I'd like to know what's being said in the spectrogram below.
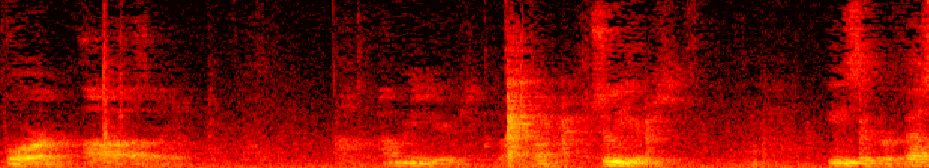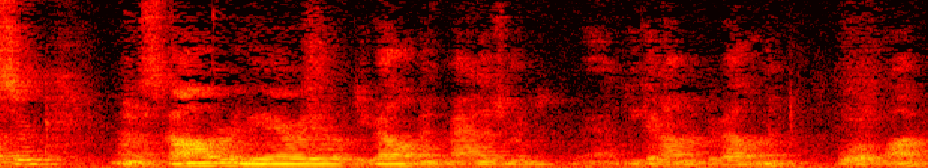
for, uh, how many years? Two years. He's a professor and a scholar in the area of development management and economic development worldwide.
